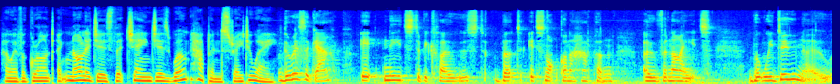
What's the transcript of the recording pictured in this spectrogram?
However, Grant acknowledges that changes won't happen straight away. There is a gap. It needs to be closed, but it's not going to happen overnight. But we do know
